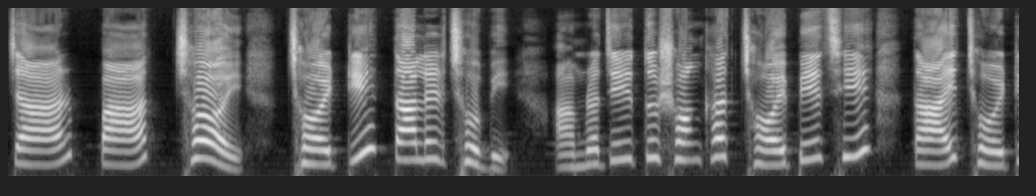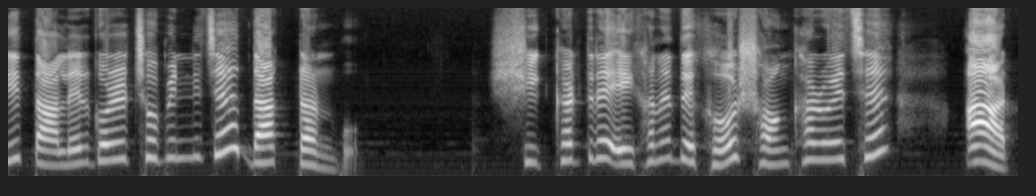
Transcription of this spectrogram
চার, পাঁচ, ছয়। ছয়টি তালের ছবি। আমরা যেহেতু সংখ্যা ছয় পেয়েছি, তাই ছয়টি তালের গড়ের ছবির নিচে দাগ টানব। শিক্ষার্থীরা, এখানে দেখো সংখ্যা রয়েছে আট।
